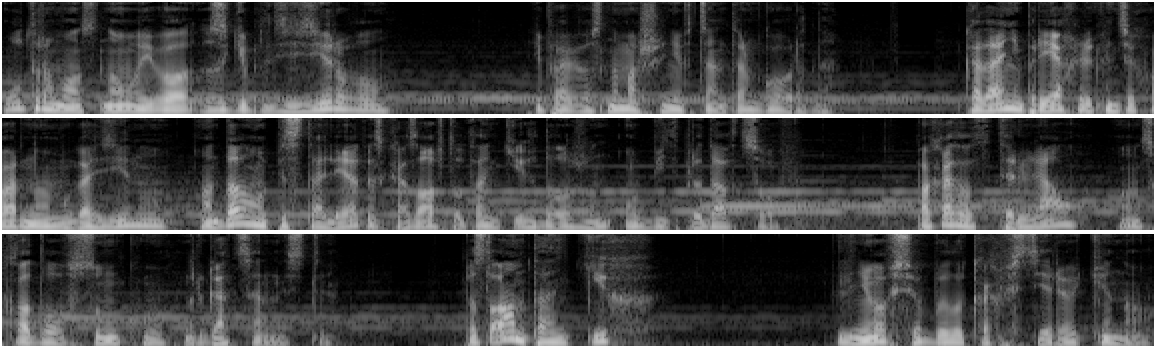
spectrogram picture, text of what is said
Утром он снова его загипнотизировал и повез на машине в центр города – когда они приехали к антикварному магазину, он дал ему пистолет и сказал, что Танких должен убить продавцов. Пока тот стрелял, он складывал в сумку драгоценности. По словам Танких, для него все было как в стереокино.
